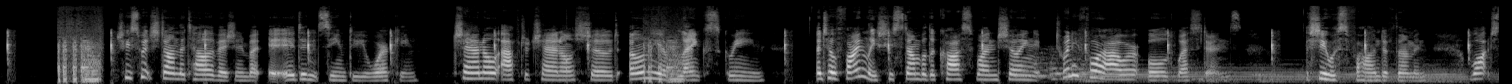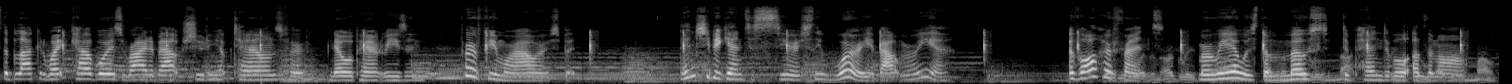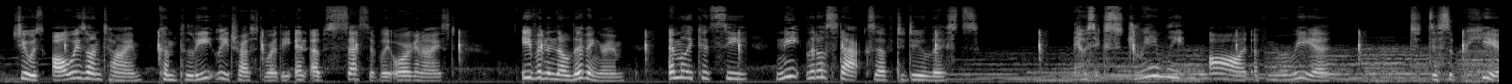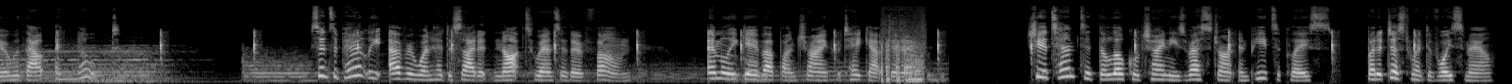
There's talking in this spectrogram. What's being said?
She switched on the television, but it didn't seem to be working. Channel after channel showed only a blank screen, until finally she stumbled across one showing 24 hour old westerns. She was fond of them and watched the black and white cowboys ride about shooting up towns for no apparent reason for a few more hours, but then she began to seriously worry about Maria. Of all her friends, Maria was the most dependable of them all. She was always on time, completely trustworthy, and obsessively organized. Even in the living room, Emily could see neat little stacks of to do lists. It was extremely odd of Maria to disappear without a note. Since apparently everyone had decided not to answer their phone, Emily gave up on trying for takeout dinner. She attempted the local Chinese restaurant and pizza place, but it just went to voicemail.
